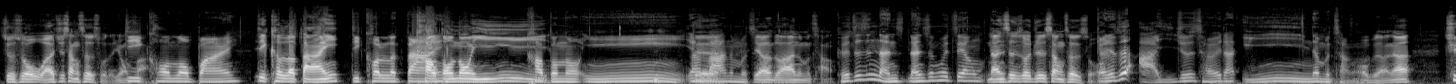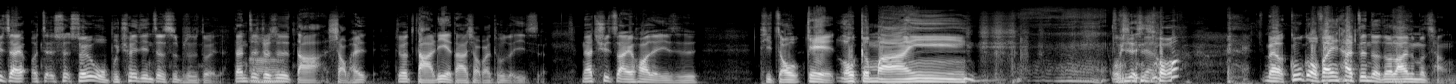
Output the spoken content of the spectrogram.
就是说，我要去上厕所的用法。Decolonize，Decolonize，靠多诺伊，靠多诺伊，要拉那么长，要拉那么长。可是这是男男生会这样，男生说就是上厕所，感觉这阿姨就是才会拉咦那么长。我不知道，那去在呃这所所以我不确定这是不是对的，但这就是打小白，就是打猎打小白兔的意思。那去在话的意思是提走给 log mine。我先说。没有，Google 翻译它真的都拉那么长，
